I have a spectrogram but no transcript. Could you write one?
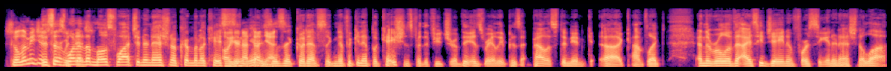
So let me just. This is one of the most watched international criminal cases. Oh, you're in not done yet. As it could have significant implications for the future of the Israeli-Palestinian uh, conflict and the role of the ICJ in enforcing international law.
